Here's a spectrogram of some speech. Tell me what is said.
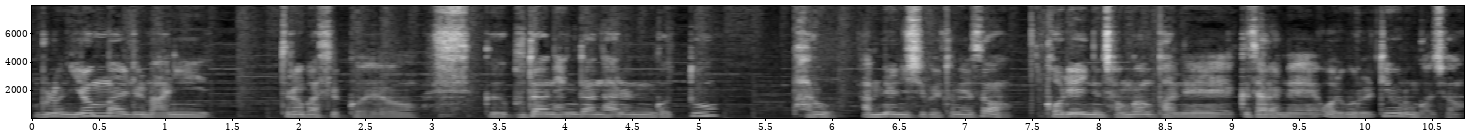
물론 이런 말들 많이 들어봤을 거예요. 그 무단 횡단하는 것도 바로 안면 인식을 통해서 거리에 있는 전광판에 그 사람의 얼굴을 띄우는 거죠.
